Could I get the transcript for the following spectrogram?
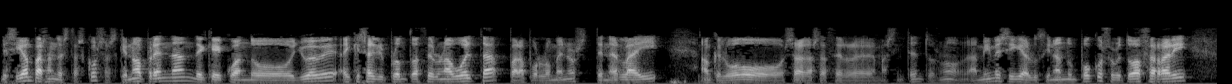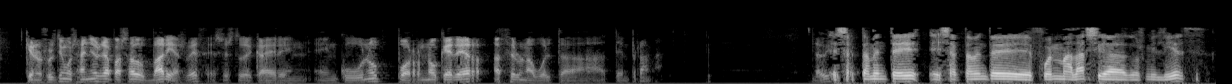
le sigan pasando estas cosas, que no aprendan de que cuando llueve hay que salir pronto a hacer una vuelta para por lo menos tenerla ahí, aunque luego salgas a hacer más intentos, ¿no? A mí me sigue alucinando un poco, sobre todo a Ferrari, que en los últimos años ya ha pasado varias veces esto de caer en, en Q1 por no querer hacer una vuelta temprana. Exactamente, exactamente fue en Malasia 2010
